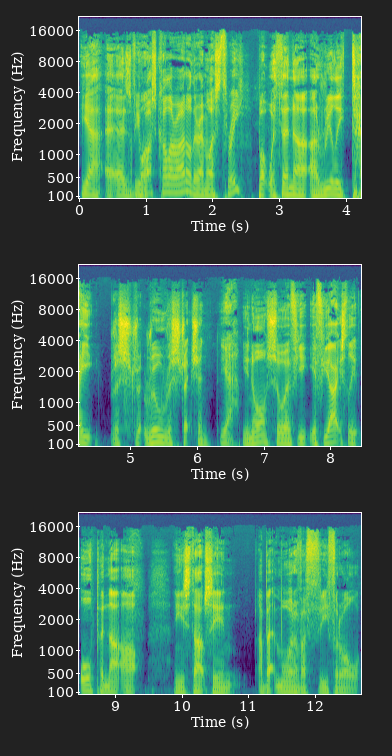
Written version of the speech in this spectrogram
Yeah, it is. Have you but- watched Colorado? They're MLS three. but within a, a really tight restri- rule restriction. Yeah. You know, so if you if you actually open that up and you start saying a bit more of a free for all,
